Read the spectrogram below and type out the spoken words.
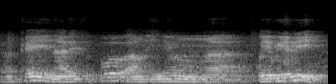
Okay, narito po ang inyong uh, Kuya Willie.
